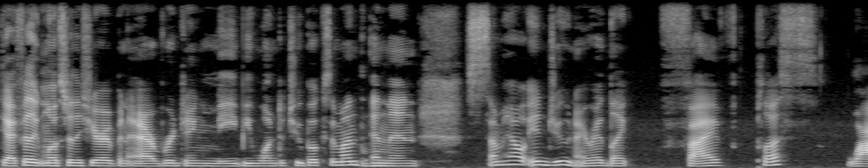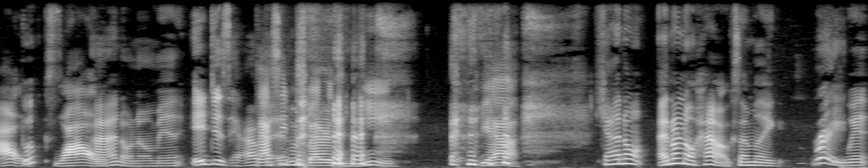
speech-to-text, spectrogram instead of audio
Yeah, I feel like most of this year I've been averaging maybe one to two books a month, Mhm. and then somehow in June I read like five plus. Wow. Books? Wow. I don't know, man. It just happened. That's even better than me. Yeah. yeah, I don't. I don't know how because I'm like Right. went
